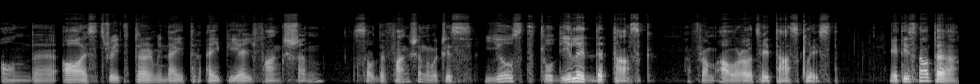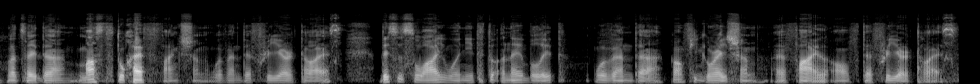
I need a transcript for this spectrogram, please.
on the OS thread terminate API function. So the function which is used to delete the task from our, let's say, task list. It is not a, let's say, the must-to-have function within the FreeRTOS. This is why we need to enable it within the configuration uh, file of the FreeRTOS.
